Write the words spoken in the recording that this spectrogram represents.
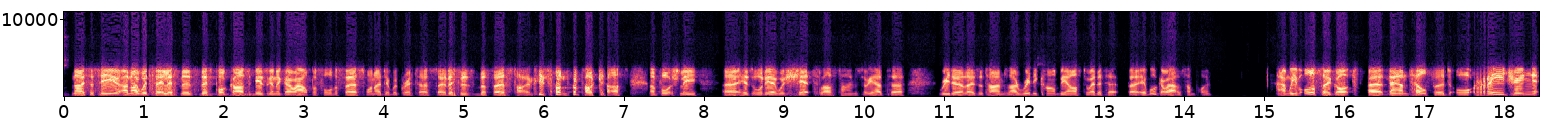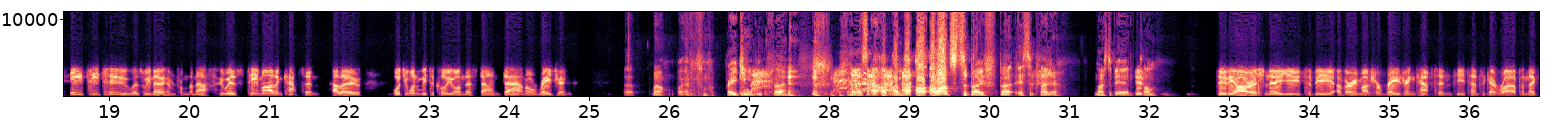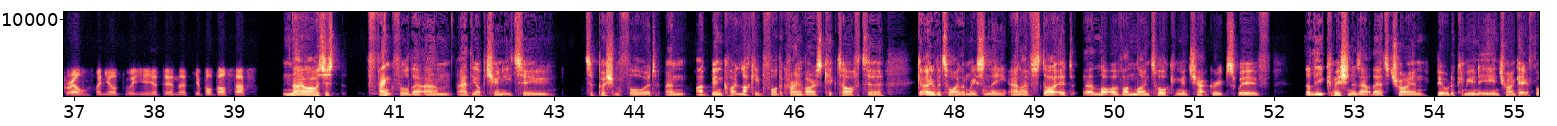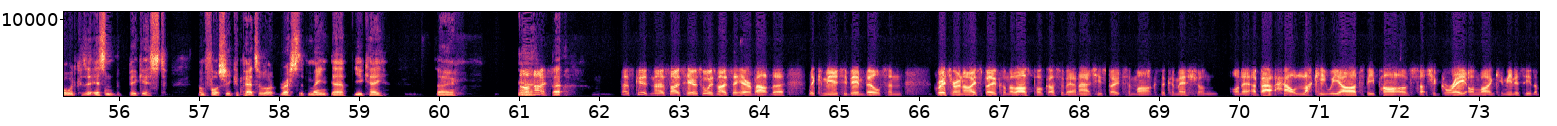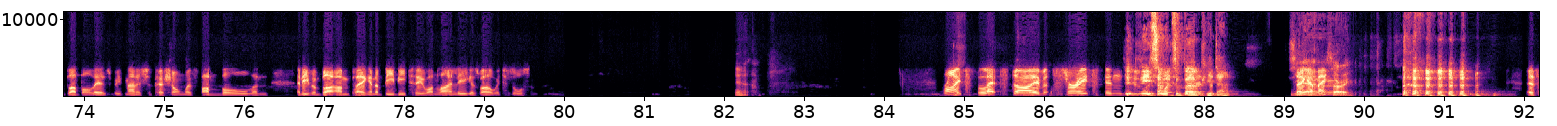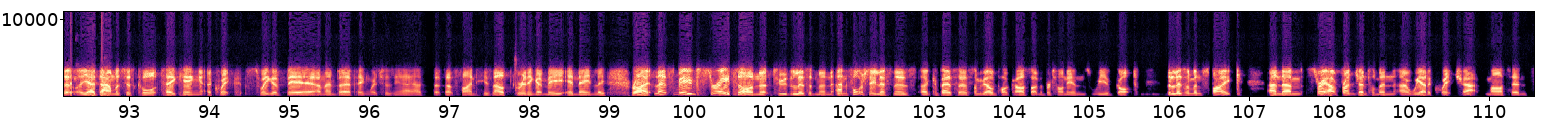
Nice to see you. And I would say, listeners, this podcast is going to go out before the first one I did with Gritta. So this is the first time he's on the podcast. Unfortunately, uh, his audio was shit last time, so we had to redo it loads of times, and I really can't be asked to edit it, but it will go out at some point. And we've also got uh, Dan Telford, or Raging82, as we know him from the NAF, who is Team Ireland captain. Hello. What do you want me to call you on this, Dan? Dan or Raging? Uh, well, raging if you prefer. yes, I, will answer to both, but it's a pleasure. Nice to be here, Tom. Do the Irish know you to be a very much a raging captain? Do you tend to get right up in their grill when you're when you're doing the, your Blood Bowl stuff? No, I was just thankful that um, I had the opportunity to to push them forward, and I've been quite lucky before the coronavirus kicked off to get over to Ireland recently, and I've started a lot of online talking and chat groups with the league commissioners out there to try and build a community and try and get it forward because it isn't the biggest, unfortunately, compared to the rest of the main uh, UK. So, oh, yeah, oh, nice. That, That's good. No, it's nice to hear. It's always nice to hear about the the community being built and Gritta and I spoke on the last podcast about, and I actually spoke to Mark, the commission, on it about how lucky we are to be part of such a great online community the Blood Bowl is. We've managed to push on with FUMBBL and, and even I'm playing in a BB2 online league as well, which is awesome. Yeah. Right, let's dive straight into. You need someone to burp you, down. Say yeah, again, mate. Sorry. Is it, yeah, Dan was just caught taking a quick swig of beer and then burping, which is, yeah, that, that's fine. He's now grinning at me inanely. Right, let's move straight on to the Lizardman. Unfortunately, listeners, uh, compared to some of the other podcasts like the Bretonnians, we have got the Lizardman Spike. And um, straight out front, gentlemen, uh, we had a quick chat, Martin.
